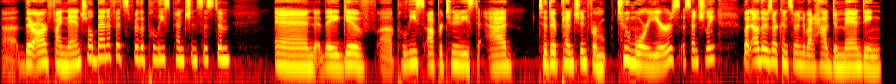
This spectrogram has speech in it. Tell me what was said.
uh, there are financial benefits for the police pension system, and they give uh, police opportunities to add to their pension for two more years, essentially. But others are concerned about how demanding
